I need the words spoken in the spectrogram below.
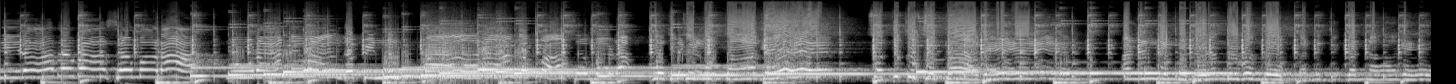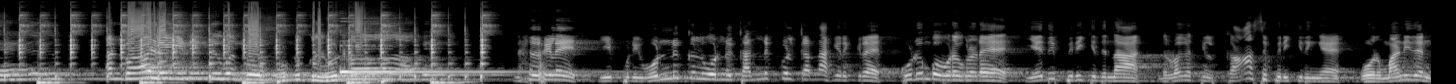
தீராத வாசமாடா நூறாண்டு வாழ்ந்த பின்னும் மாறாத பாசமாடா. சொத்துக்கு முத்தாக சொத்துக்கு சொத்தாக. அண்ணன் பிறந்து வந்தோம் இப்படி ஒன்றுக்குள் ஒண்ணுக்குள் ஒண்ணு கண்ணுக்குள் கண்ணாக இருக்கிற குடும்ப உறவுகளோட எது பிரிக்குதுன்னா இந்த உலகத்தில் காசு பிரிக்குதுங்க. ஒரு மனிதன்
